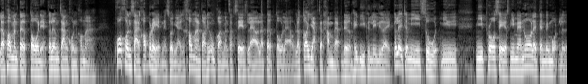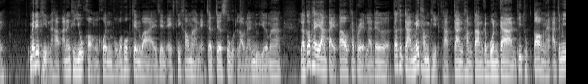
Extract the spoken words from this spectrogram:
แล้วพอมันเติบโตเนี่ยก็เริ่มจ้างคนเข้ามา พวกคนสาย corporate เนี่ยส่วนใหญ่ก็เข้ามาตอนที่องค์กรมัน success แล้วและเติบโตแล้ว แล้วก็อยากจะทำแบบเดิมให้ดีขึ้นเรื่อยๆ ก็เลยจะมีสูตรมีมี process มี manual อะไรเต็มไปหมดเลย ไม่ได้ผิดนะครับ อันนั้นคือยุคของคนผมว่าพวก Gen Y Gen X ที่เข้ามาเนี่ยจะเจอสูตรเหล่านั้นอยู่เยอะมาก แล้วก็พยายามไต่เต้า corporate ladder ก็คือการไม่ทำผิดครับ การทำตามกระบวนการที่ถูกต้องนะ อาจจะมี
